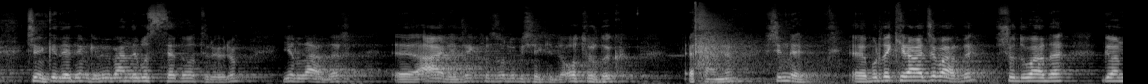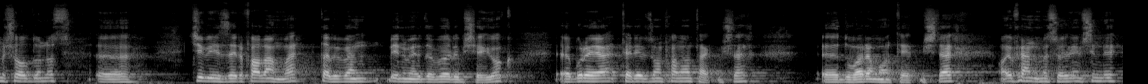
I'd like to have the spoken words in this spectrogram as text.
Çünkü dediğim gibi ben de bu sitede oturuyorum. Yıllardır e, ailecek huzurlu bir şekilde oturduk. Efendim. Şimdi e, burada kiracı vardı. Şu duvarda görmüş olduğunuz e, çivi izleri falan var. Tabii ben benim evde böyle bir şey yok. E, buraya televizyon falan takmışlar. E, duvara monte etmişler. O efendime söyleyeyim şimdi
